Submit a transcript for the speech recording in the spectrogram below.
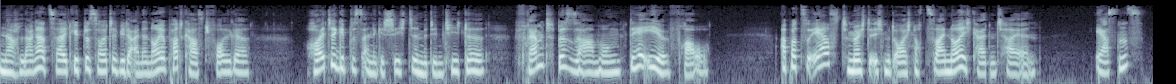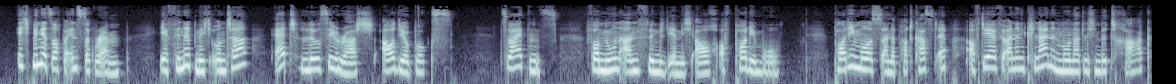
Nach langer Zeit gibt es heute wieder eine neue Podcast-Folge. Heute gibt es eine Geschichte mit dem Titel Fremdbesamung der Ehefrau. Aber zuerst möchte ich mit euch noch zwei Neuigkeiten teilen. Erstens, ich bin jetzt auch bei Instagram. Ihr findet mich unter at LucyRush Audiobooks. Zweitens, von nun an findet ihr mich auch auf Podimo. Podimo ist eine Podcast-App, auf der ihr für einen kleinen monatlichen Betrag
